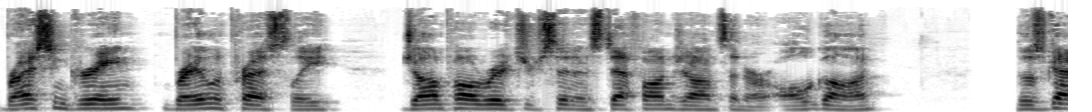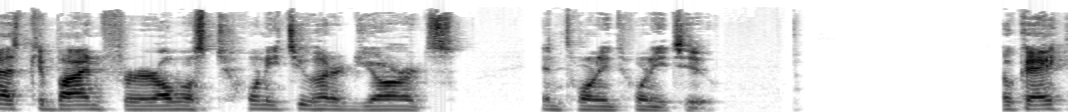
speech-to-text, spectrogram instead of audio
Bryson Green, Braylon Presley, John Paul Richardson, and Stephon Johnson are all gone. Those guys combined for almost 2,200 yards in 2022. Okay,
